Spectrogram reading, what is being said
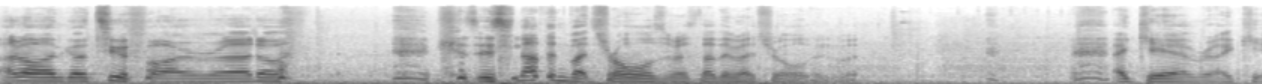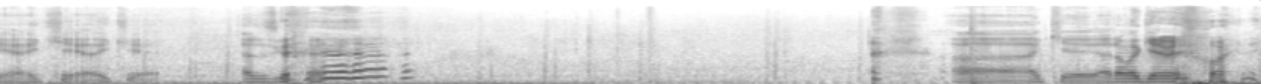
I don't want to go too far, bro. I don't. Because it's nothing but trolls, bro. It's nothing but trolling, but. I can't, bro. I can't. I can't. I can't. I'm just gonna. uh, I can't. I don't want to get reported.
